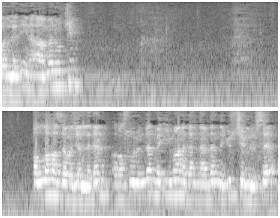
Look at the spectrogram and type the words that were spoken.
وَالَّذ۪ينَ آمَنُوا Kim Allah Azze ve Celle'den, Resulünden ve iman edenlerden de yüz çevirirse,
